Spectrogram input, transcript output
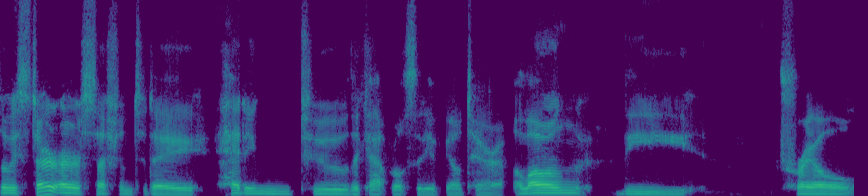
So we start our session today heading to the capital city of Galterra. Along the trail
